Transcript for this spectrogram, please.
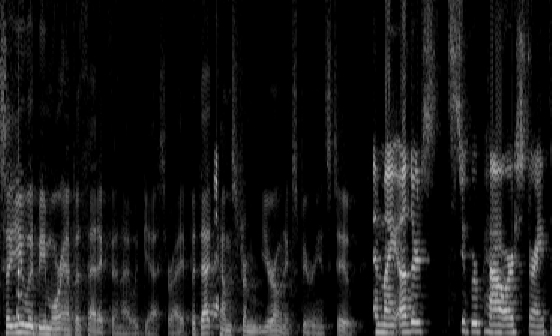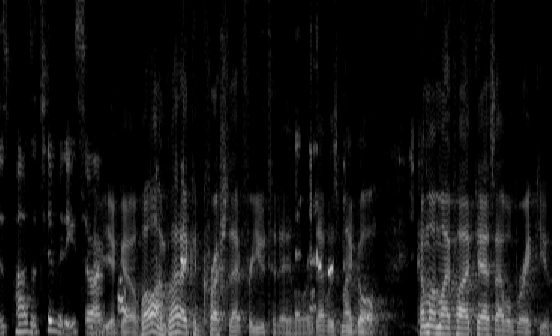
So you would be more empathetic than I would guess, right? But that comes from your own experience too. And my other superpower strength is positivity. So there I'm you go. Well, I'm glad I could crush that for you today, Lori. That was my goal. Come on my podcast, I will break you.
